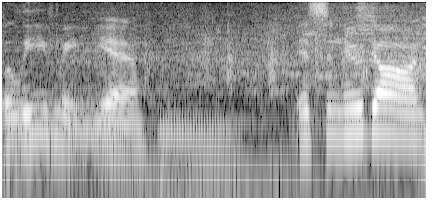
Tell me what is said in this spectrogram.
Believe me, yeah. It's a new dawn.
